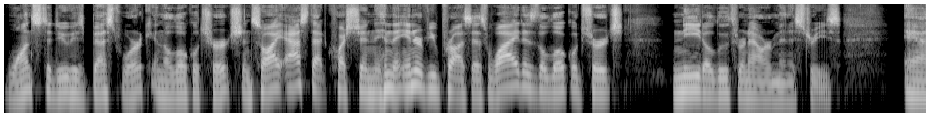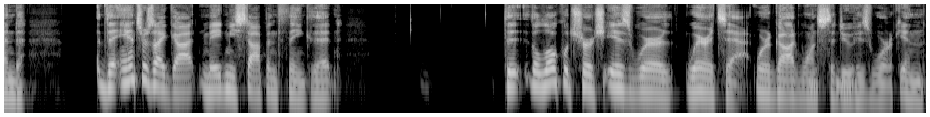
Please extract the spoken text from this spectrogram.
wants to do his best work in the local church. And so I asked that question in the interview process, why does the local church need a Lutheran Hour Ministries? And the answers I got made me stop and think that the the local church is where where it's at, where God wants to do mm-hmm. His work in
